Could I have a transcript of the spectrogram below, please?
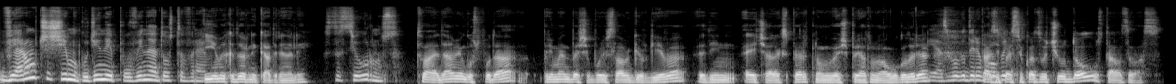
Вярвам, че ще има година и половина, е доста време. И имаме кадърни кадри, нали? Със сигурност. Това е, дами и господа. При мен беше Борислава Георгиева, един HR експерт. Много беше приятно, много благодаря. И аз благодаря, Тази Боби. песен, която звучи отдолу, остава за вас.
